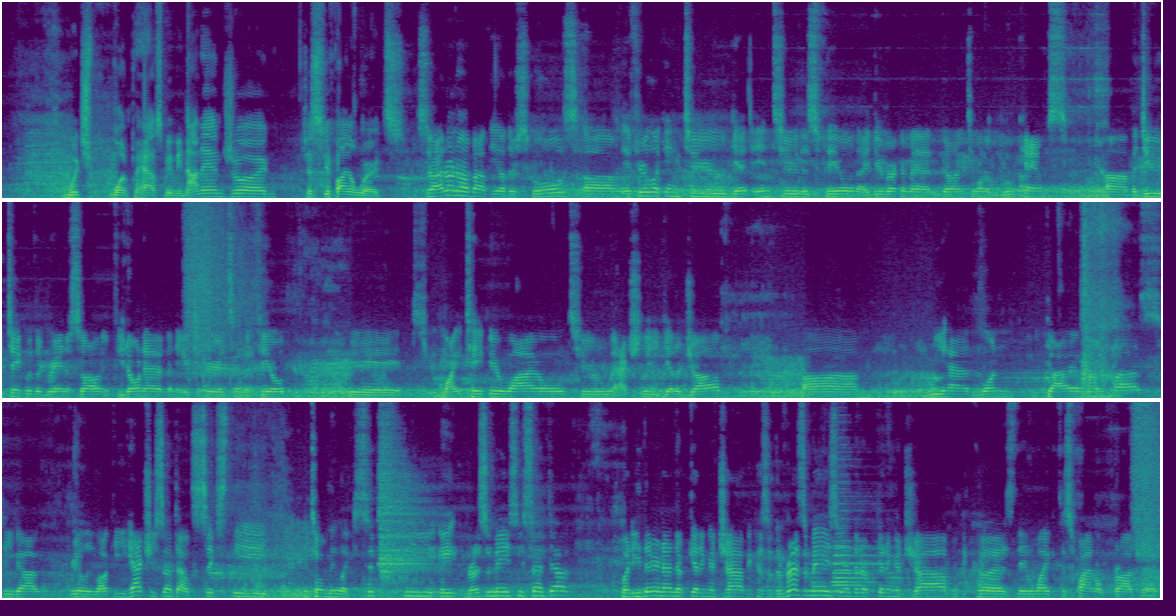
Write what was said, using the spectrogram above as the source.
Which one perhaps maybe not Android? Just your final words. So I don't know about the other schools. Um, if you're looking to get into this field, I do recommend going to one of the boot camps. Uh, but do take with a grain of salt. If you don't have any experience in the field, it might take you a while to actually get a job. Um, we had one guy in my class. He got really lucky. He actually sent out 60. He told me like 68 resumes he sent out. But he didn't end up getting a job because of the resumes. He ended up getting a job because they liked his final project.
